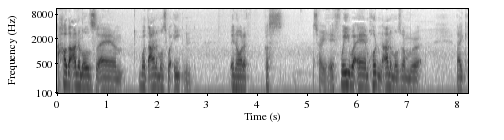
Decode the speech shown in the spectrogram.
how the animals um what the animals were eating in order because sorry if we were um, hunting animals when we were like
